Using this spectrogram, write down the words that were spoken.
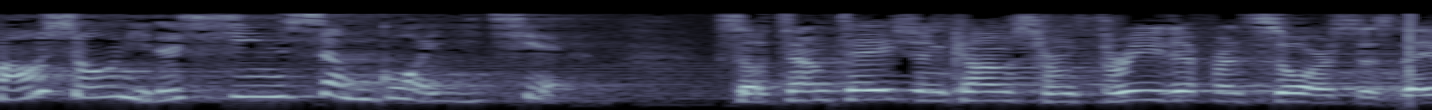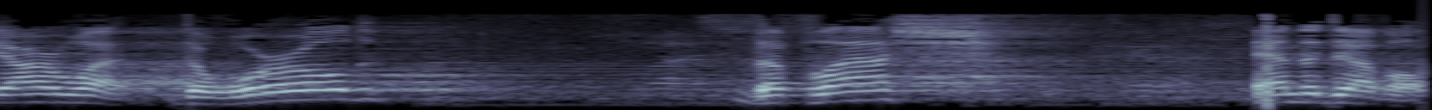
保守你的心胜过一切。 So temptation comes from three different sources. They are what? The world, the flesh, and the devil.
